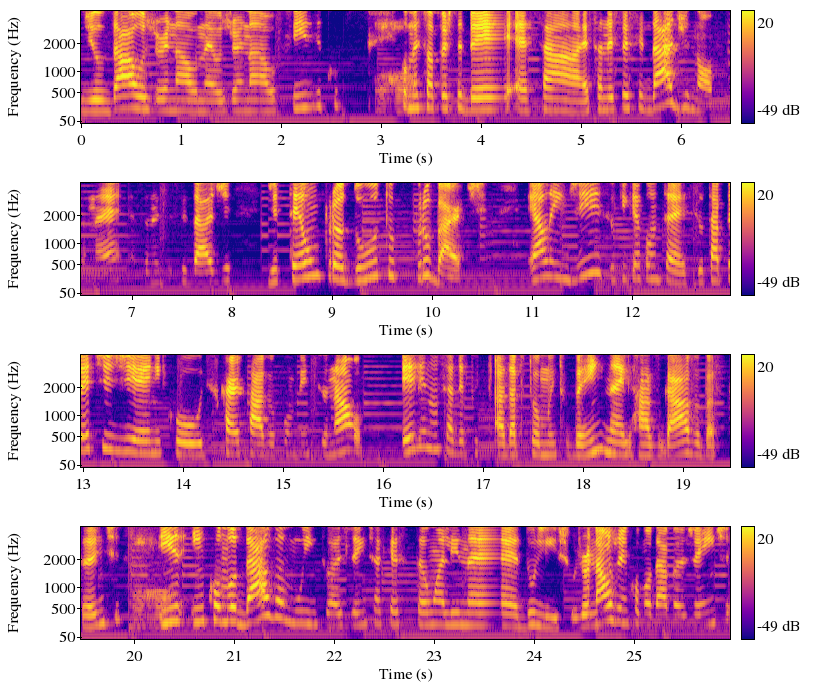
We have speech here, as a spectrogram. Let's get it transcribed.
de usar o jornal, né, o jornal físico. Uhum. Começou a perceber essa essa necessidade nossa, né? Essa necessidade de ter um produto para o BART. E, além disso, o que, que acontece? O tapete higiênico descartável convencional, ele não se adaptou muito bem, né? Ele rasgava bastante e incomodava muito a gente a questão ali, né, do lixo. O jornal já incomodava a gente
